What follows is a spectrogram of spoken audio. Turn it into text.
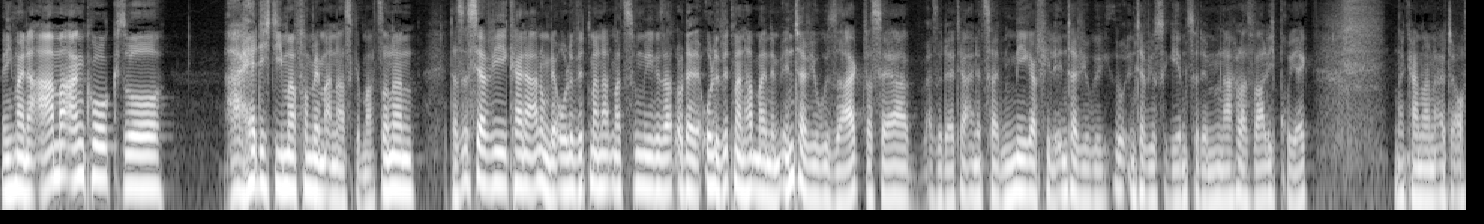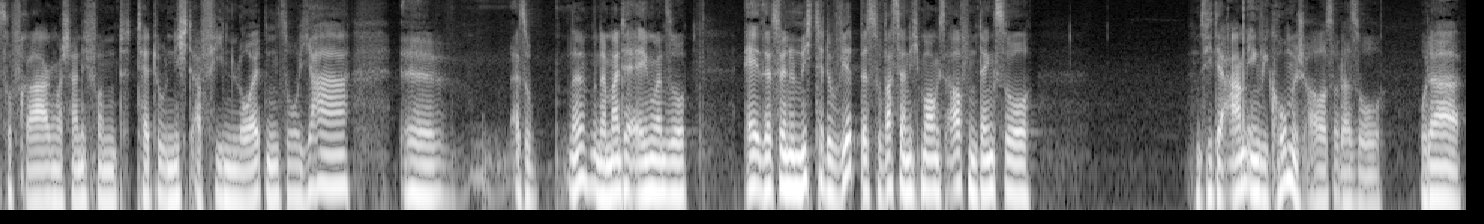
wenn ich meine Arme angucke, so, ah, hätte ich die mal von wem anders gemacht, sondern das ist ja wie, keine Ahnung, der Ole Wittmann hat mal zu mir gesagt, oder der Ole Wittmann hat mal in einem Interview gesagt, was er, also der hat ja eine Zeit mega viele Interview, Interviews gegeben zu dem Nachlass-Wahrlich-Projekt. Und da kann man halt auch so fragen, wahrscheinlich von Tattoo nicht affinen Leuten, so, ja, äh, also, ne, und dann meinte er irgendwann so, ey, selbst wenn du nicht tätowiert bist, du wachst ja nicht morgens auf und denkst so, sieht der Arm irgendwie komisch aus oder so. Oder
